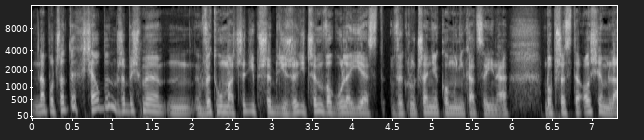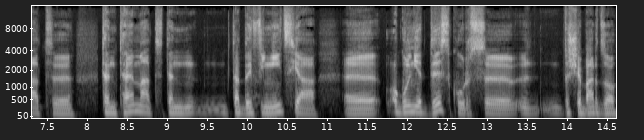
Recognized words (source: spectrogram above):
na początek chciałbym, żebyśmy mm, wytłumaczyli, przybliżyli, czym w ogóle jest wykluczenie komunikacyjne, bo przez te 8 lat ten temat, ten, ta definicja, ogólnie dyskurs to się bardzo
